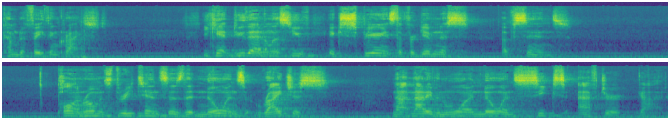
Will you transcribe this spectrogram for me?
come to faith in Christ. You can't do that unless you've experienced the forgiveness of sins. Paul in Romans 3:10 says that no one's righteous, not, not even one, no one seeks after God.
